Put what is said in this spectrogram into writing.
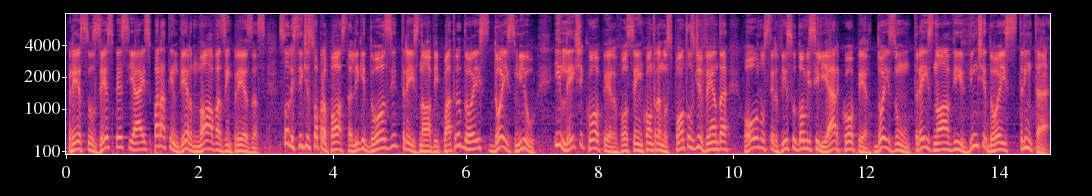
Preços especiais para atender novas empresas. Solicite sua proposta. Ligue 12 3942 2000. E Leite Cooper. Você encontra nos pontos de venda ou no serviço domiciliar Cooper 21 39 22 30.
